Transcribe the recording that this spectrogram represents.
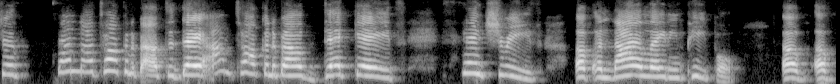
Just, I'm not talking about today, I'm talking about decades, centuries of annihilating people, of, of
